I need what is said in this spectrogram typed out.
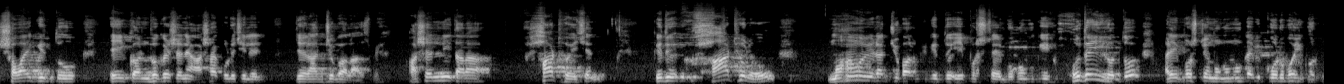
সবাই কিন্তু এই কনভোকেশনে আশা করেছিলেন যে রাজ্যপাল আসবে। আসেননি, তারা হার্ট হয়েছেন। কিন্তু হার্ট হলেও মহামহিম রাজ্যপালকে কিন্তু এই প্রশ্নের মুখোমুখি হতেই হতো আর এই প্রশ্নের মুখোমুখি আমি করবই করব।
